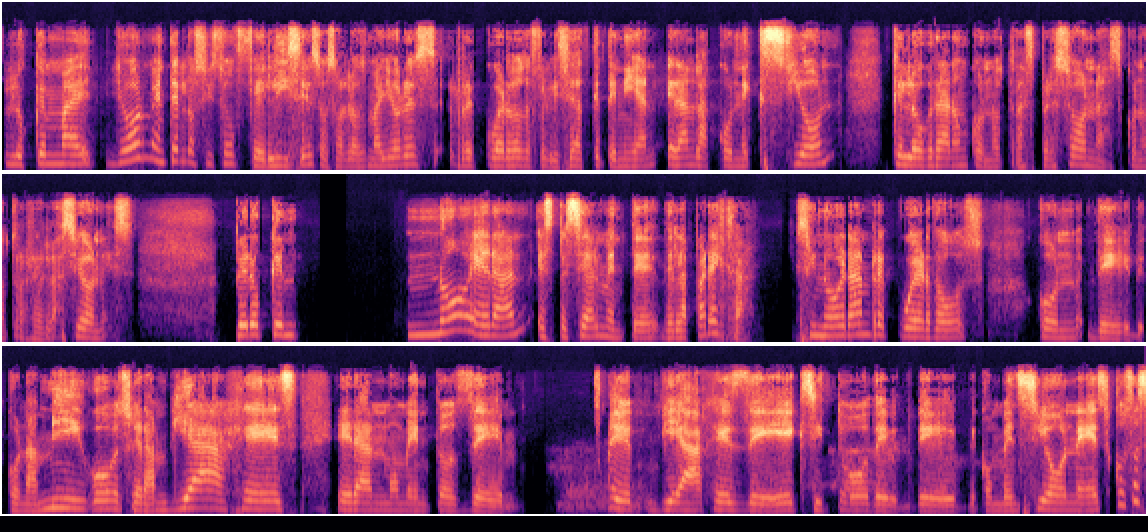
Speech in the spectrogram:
lo que mayormente los hizo felices, o sea, los mayores recuerdos de felicidad que tenían, eran la conexión que lograron con otras personas, con otras relaciones, pero que no eran especialmente de la pareja sino eran recuerdos con, con amigos, eran viajes, eran momentos de, eh, viajes de éxito, de, convenciones, cosas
